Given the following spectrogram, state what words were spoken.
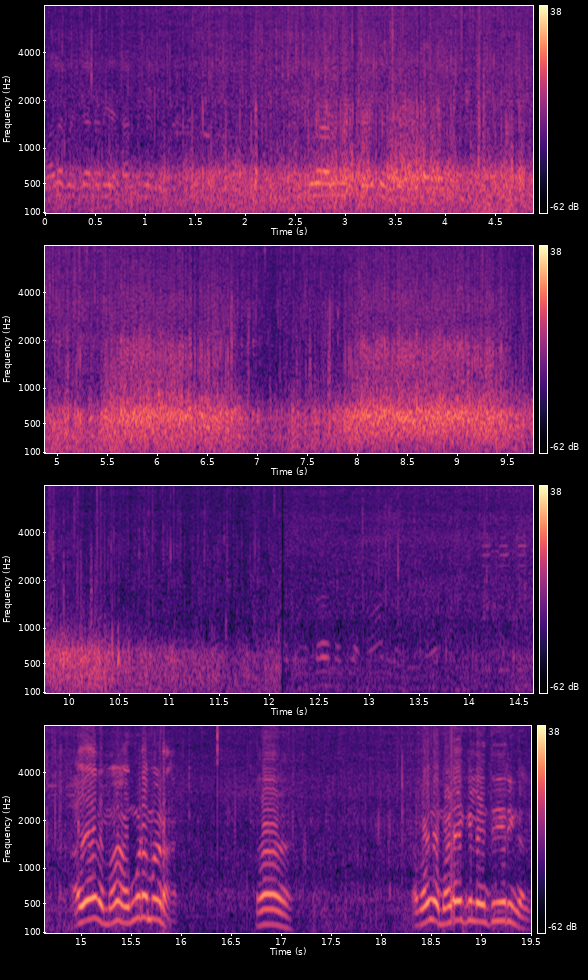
மழை பெஞ்சா நிறைய தண்ணிகள் அதானம்மா உங்களோட மாடா ஆ அவங்க மலைக்குள்ள தீருங்கள்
